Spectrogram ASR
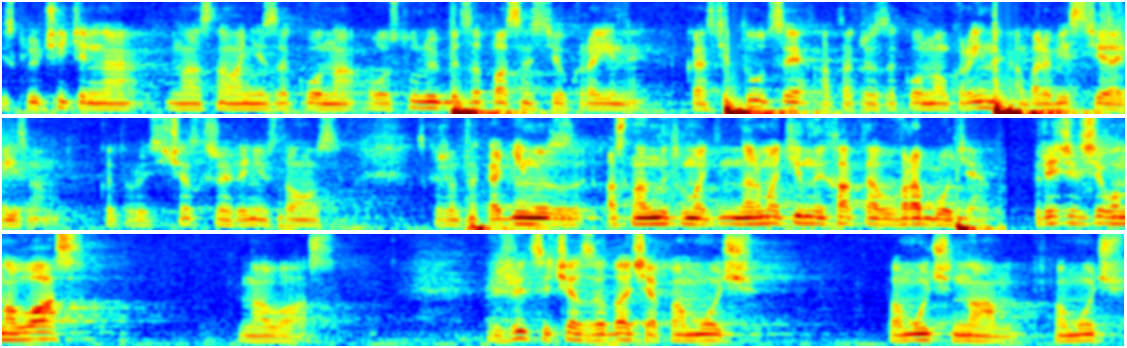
Исключительно на основании закона о службе безопасности Украины, Конституции, а также закона Украины о борьбе с терроризмом, который сейчас, к сожалению, стал, скажем так, одним из основных нормативных актов в работе. Прежде всего на вас, на вас, лежит сейчас задача помочь, помочь нам, помочь,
